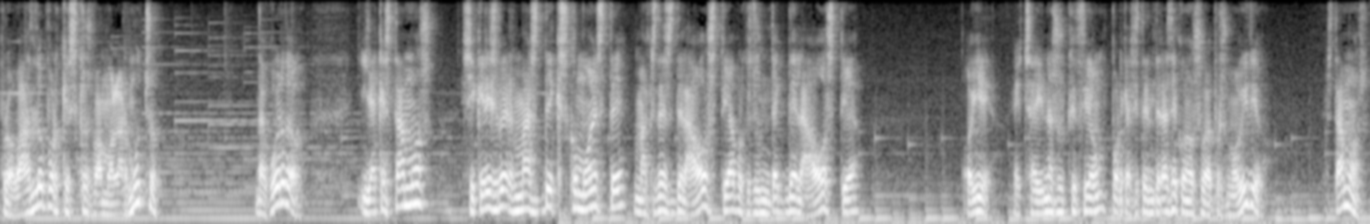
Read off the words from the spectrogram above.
probadlo porque es que os va a molar mucho. ¿De acuerdo? Y ya que estamos, si queréis ver más decks como este, Max Decks de la hostia, porque es un deck de la hostia, oye, echa ahí una suscripción porque así te enteras de cuando suba el próximo vídeo. ¿Estamos?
